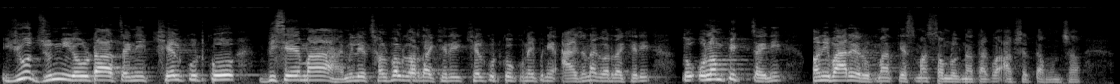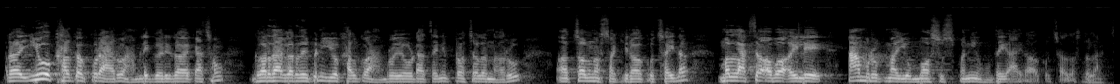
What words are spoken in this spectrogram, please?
यो जुन एउटा चाहिँ नि खेलकुदको विषयमा हामीले छलफल गर्दाखेरि खेलकुदको कुनै पनि आयोजना गर्दाखेरि त्यो ओलम्पिक चाहिँ नि अनिवार्य रूपमा त्यसमा संलग्नताको आवश्यकता हुन्छ। र यो खालका कुराहरू हामीले गरिरहेका छौँ। गर्दा गर्दै पनि यो खालको हाम्रो एउटा चाहिँ नि प्रचलनहरू चल्न सकिरहेको छैन। मलाई लाग्छ अब अहिले आम रूपमा यो महसुस पनि हुँदै आइरहेको छ जस्तो लाग्छ।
